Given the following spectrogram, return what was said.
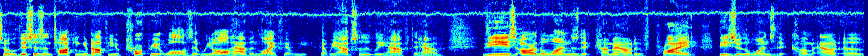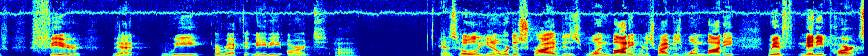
So this isn't talking about the appropriate walls that we all have in life that we that we absolutely have to have. These are the ones that come out of pride. These are the ones that come out of fear that we erect that maybe aren't uh, as holy. You know, we're described as one body. We're described as one body with many parts.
